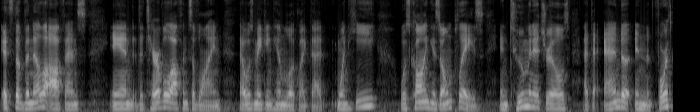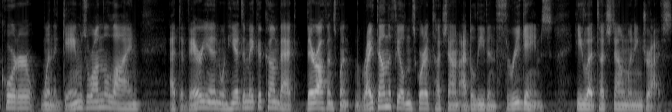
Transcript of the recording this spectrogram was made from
It's the vanilla offense and the terrible offensive line that was making him look like that. When he was calling his own plays in two minute drills at the end of, in the fourth quarter when the games were on the line. At the very end, when he had to make a comeback, their offense went right down the field and scored a touchdown, I believe, in three games. He led touchdown winning drives.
